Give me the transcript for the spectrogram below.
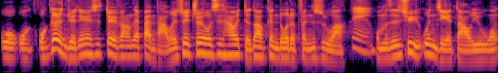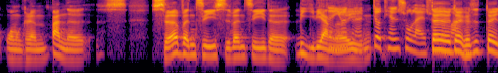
我我我个人觉得，因为是对方在办法会，所以最后是他会得到更多的分数啊。对我们只是去问几个导游，我我们可能办了十十二分之一、十分之一的力量而已。就天数来说，对对对，可是对，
